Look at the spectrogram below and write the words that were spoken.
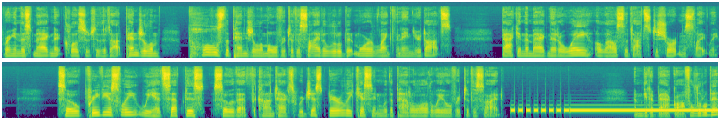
Bringing this magnet closer to the dot pendulum pulls the pendulum over to the side a little bit more, lengthening your dots. Backing the magnet away allows the dots to shorten slightly. So previously we had set this so that the contacts were just barely kissing with the paddle all the way over to the side. I'm going to back off a little bit.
